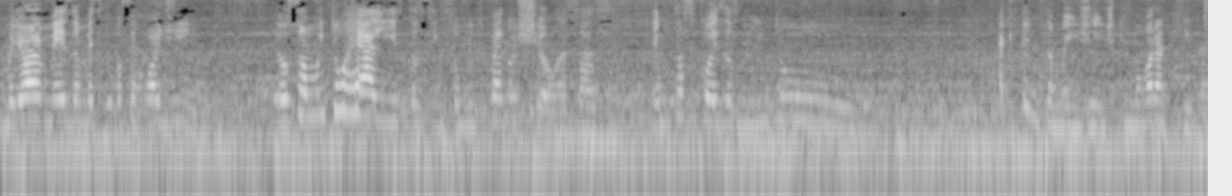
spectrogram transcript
O melhor mês é o mês que você pode ir. Eu sou muito realista, assim, sou muito pé no chão. Essas, tem muitas coisas muito. É que tem também gente que mora aqui, né?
